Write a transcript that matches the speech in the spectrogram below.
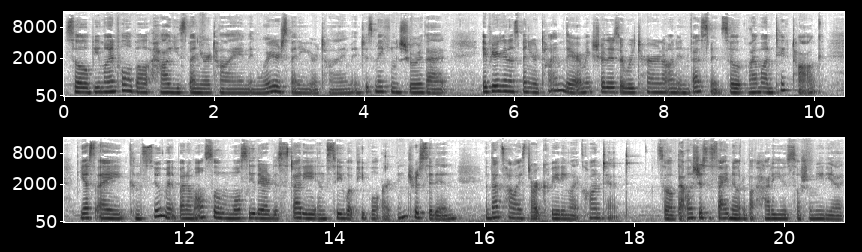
So be mindful about how you spend your time and where you're spending your time, and just making sure that if you're going to spend your time there, make sure there's a return on investment. So I'm on TikTok. Yes, I consume it, but I'm also mostly there to study and see what people are interested in. And that's how I start creating my content. So that was just a side note about how to use social media.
